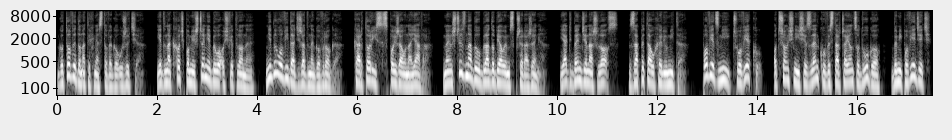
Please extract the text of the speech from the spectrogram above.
gotowy do natychmiastowego użycia. Jednak choć pomieszczenie było oświetlone, nie było widać żadnego wroga. Kartoris spojrzał na Jawa. Mężczyzna był bladobiałym z przerażenia. Jak będzie nasz los? Zapytał Heliumita. Powiedz mi, człowieku, otrząśnij się z lęku wystarczająco długo, by mi powiedzieć,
